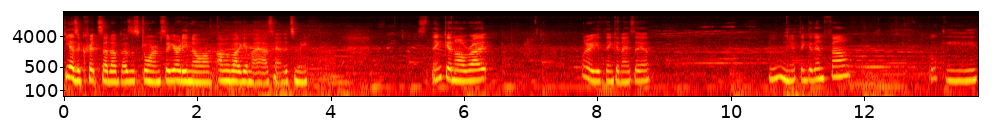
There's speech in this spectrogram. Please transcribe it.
He has a crit set up as a storm, so you already know I'm, I'm about to get my ass handed to me. He's thinking alright. What are you thinking, Isaiah? Hmm, you're thinking info? Okay,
